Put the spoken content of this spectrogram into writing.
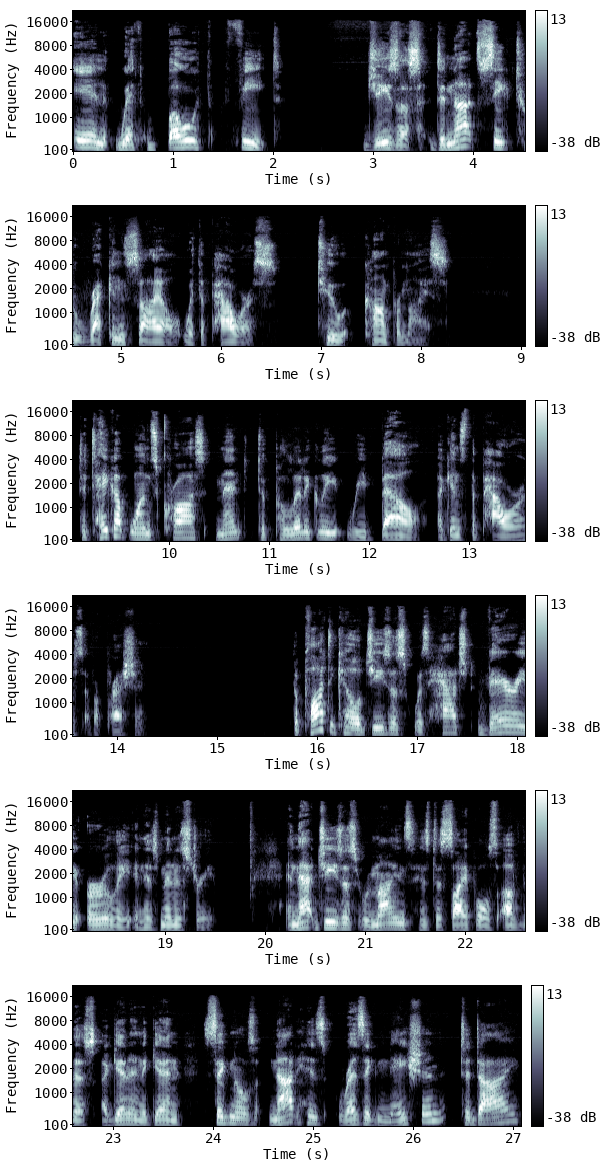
in with both feet. Jesus did not seek to reconcile with the powers, to compromise. To take up one's cross meant to politically rebel against the powers of oppression. The plot to kill Jesus was hatched very early in his ministry, and that Jesus reminds his disciples of this again and again signals not his resignation to die,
